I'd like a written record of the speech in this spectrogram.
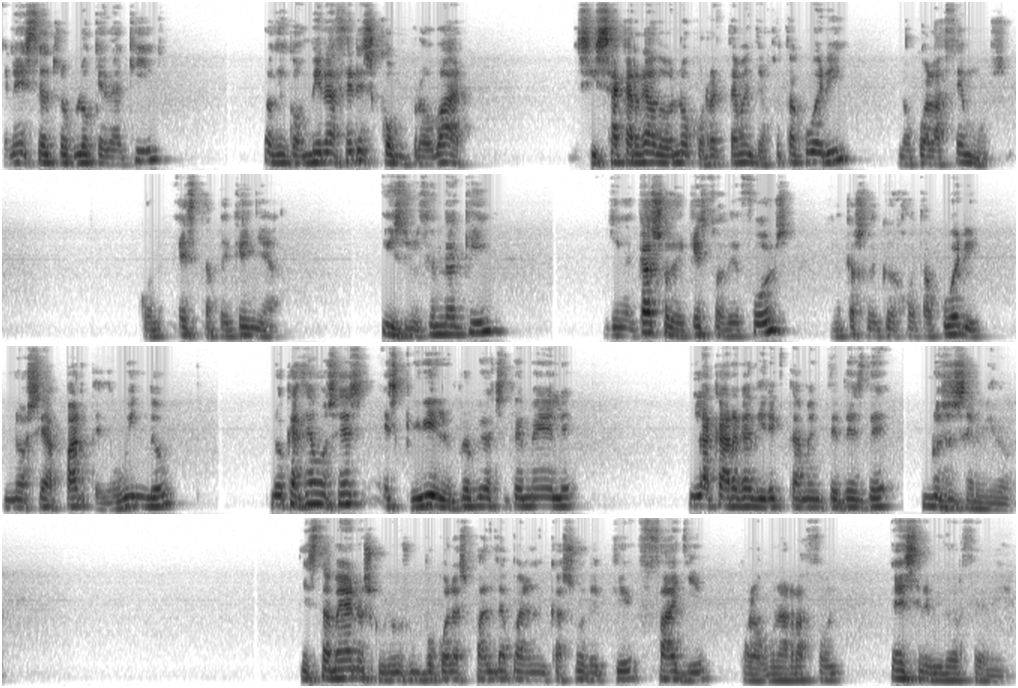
en este otro bloque de aquí, lo que conviene hacer es comprobar si se ha cargado o no correctamente el jQuery, lo cual hacemos con esta pequeña instrucción de aquí, y en el caso de que esto de en el caso de que jQuery no sea parte de Windows, lo que hacemos es escribir en el propio HTML la carga directamente desde nuestro servidor. De esta manera nos cubrimos un poco la espalda para el caso de que falle, por alguna razón, el servidor CDN.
